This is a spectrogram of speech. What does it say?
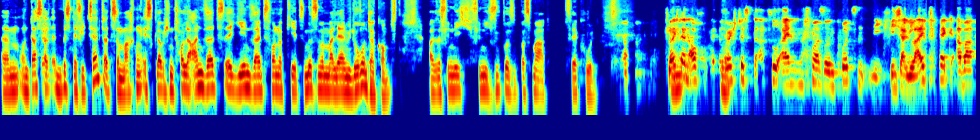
Ähm, und das ja. halt ein bisschen effizienter zu machen, ist, glaube ich, ein toller Ansatz, äh, jenseits von, okay, jetzt müssen wir mal lernen, wie du runterkommst. Also finde ich, finde ich super, super smart. Sehr cool. Ja. Vielleicht dann auch, wenn du ja. möchtest, dazu einen nochmal so einen kurzen, nicht, wie ich sage, Lifehack, aber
